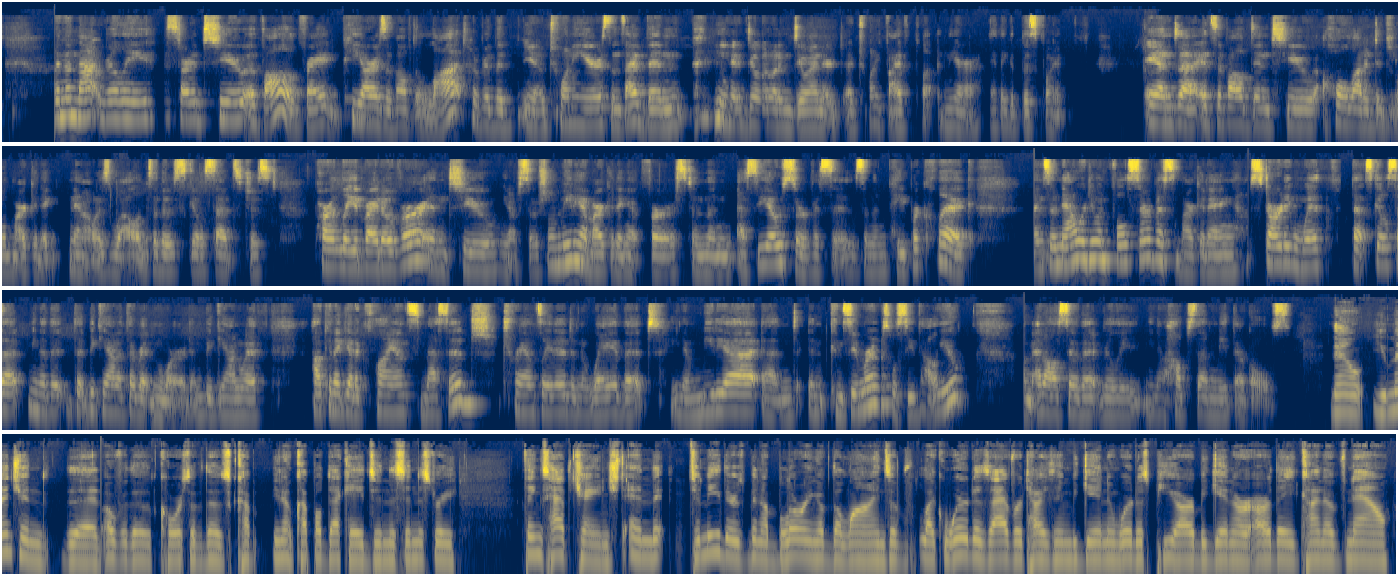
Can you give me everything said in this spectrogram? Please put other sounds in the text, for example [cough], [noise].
And then that really started to evolve, right? PR has evolved a lot over the, you know, 20 years since I've been, [laughs] you know, doing what I'm doing, or, or 25 plus year, I think at this point. And uh, it's evolved into a whole lot of digital marketing now as well. And so those skill sets just parlayed right over into you know social media marketing at first and then SEO services and then pay per click and so now we're doing full service marketing starting with that skill set you know that, that began at the written word and began with how can I get a client's message translated in a way that you know media and, and consumers will see value um, and also that really you know helps them meet their goals. Now you mentioned that over the course of those you know couple decades in this industry things have changed and to me there's been a blurring of the lines of like where does advertising begin and where does PR begin? Or are they kind of now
